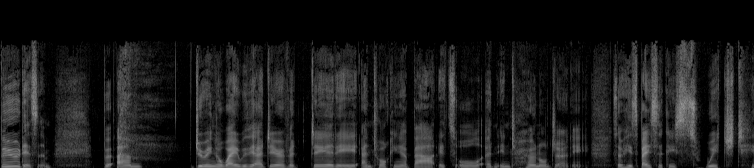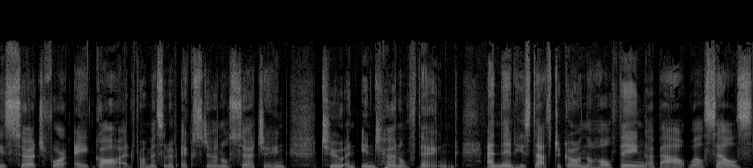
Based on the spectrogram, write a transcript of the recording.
Buddhism. But um doing away with the idea of a deity and talking about it's all an internal journey. So he's basically switched his search for a God from a sort of external searching to an internal thing. And then he starts to go on the whole thing about, well, cells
